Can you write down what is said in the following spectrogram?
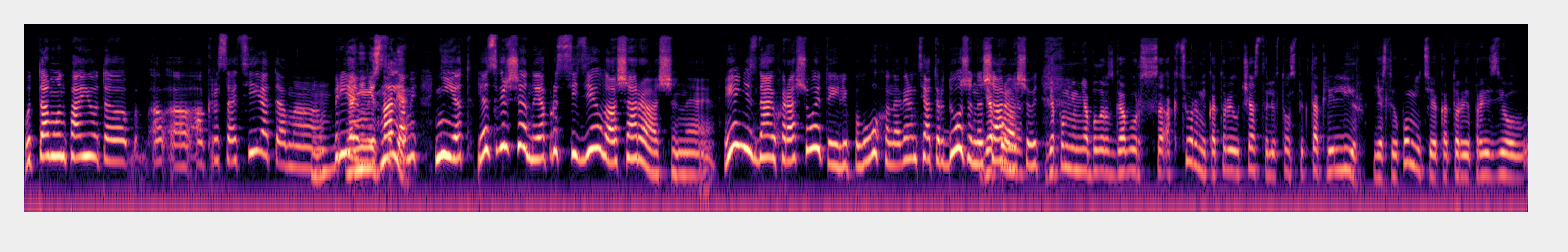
Вот там он поет о, о- о- красоте, там о. И бременности. они не знали? там и- Нет, я совершенно, я просто сидела ошарашенная. Я не знаю, хорошо это или плохо. Наверное, театр должен Я помню, ошарашивать. я помню, у меня был разговор с актерами, которые участвовали в том спектакле Лир, если вы помните, который произвел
